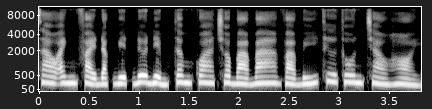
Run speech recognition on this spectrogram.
Sao anh phải đặc biệt đưa điểm tâm qua cho bà ba và bí thư thôn chào hỏi?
